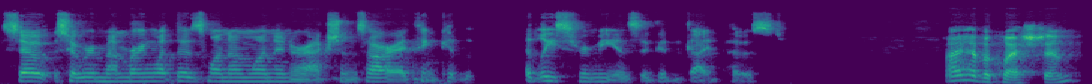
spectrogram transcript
So, so remembering what those one-on-one interactions are, I think, it, at least for me, is a good guidepost. I have a question.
